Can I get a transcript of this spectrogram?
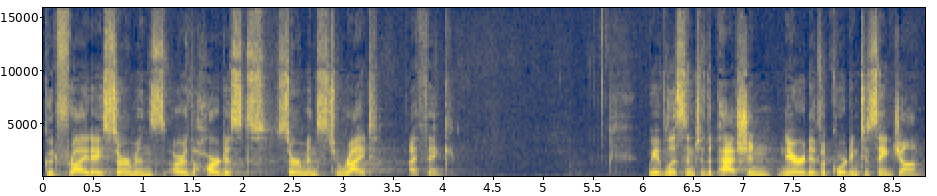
Good Friday sermons are the hardest sermons to write, I think. We have listened to the Passion narrative according to St. John,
